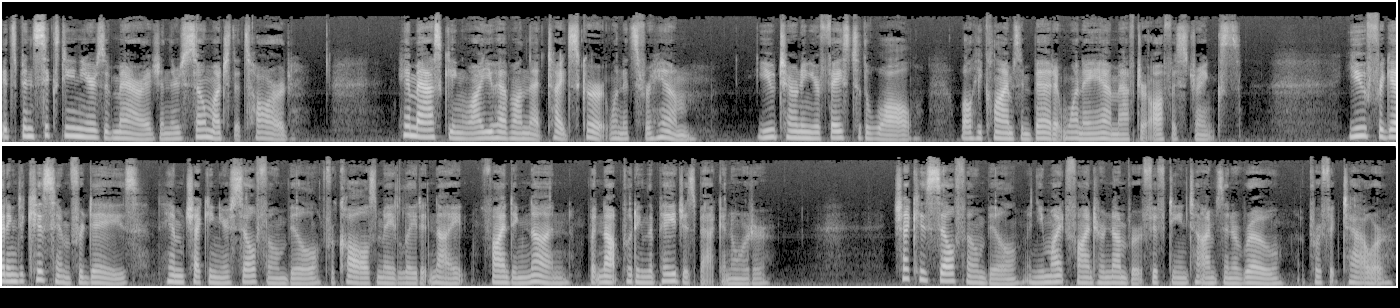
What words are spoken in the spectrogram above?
It's been 16 years of marriage, and there's so much that's hard. Him asking why you have on that tight skirt when it's for him. You turning your face to the wall while he climbs in bed at 1 a.m. after office drinks. You forgetting to kiss him for days, him checking your cell phone bill for calls made late at night, finding none, but not putting the pages back in order. Check his cell phone bill, and you might find her number 15 times in a row, a perfect tower.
